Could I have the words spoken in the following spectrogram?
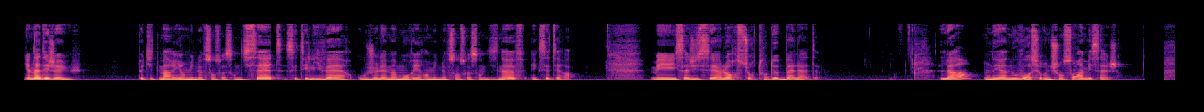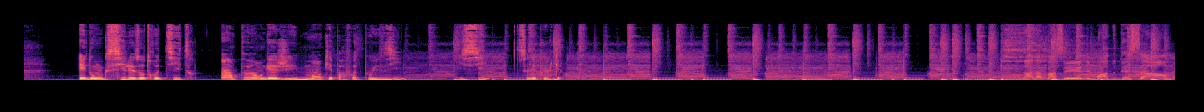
il y en a déjà eu. Petite Marie en 1977, c'était l'hiver où Je l'aime à mourir en 1979, etc. Mais il s'agissait alors surtout de ballades. Là, on est à nouveau sur une chanson à message. Et donc, si les autres titres un peu engagé manquait parfois de poésie, ici, ce n'est plus le cas. On en a passé des mois de décembre,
